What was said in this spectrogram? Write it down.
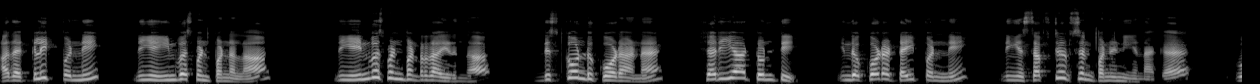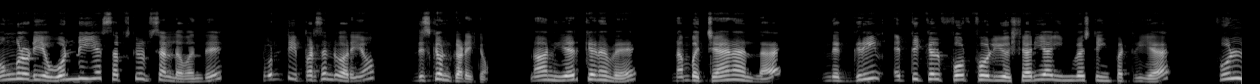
அதை கிளிக் பண்ணி நீங்கள் இன்வெஸ்ட்மெண்ட் பண்ணலாம். நீங்கள் இன்வெஸ்ட்மெண்ட் பண்ணுறதா இருந்தால் டிஸ்கவுண்ட் கோடான ஷரியா டுவெண்ட்டி இந்த கோடை டைப் பண்ணி நீங்கள் சப்ஸ்கிரிப்ஷன் பண்ணுனீங்கன்னாக்க, உங்களுடைய ஒன் இயர் சப்ஸ்கிரிப்ஷனில் வந்து 20% வரையும் டிஸ்கவுண்ட் கிடைக்கும். நான் ஏற்கனவே நம்ம சேனலில் இந்த green ethical portfolio Shariah investing பற்றிய ஃபுல்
